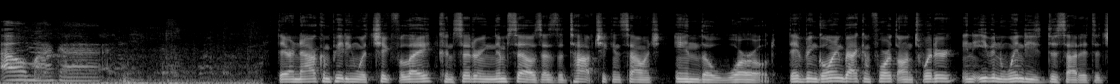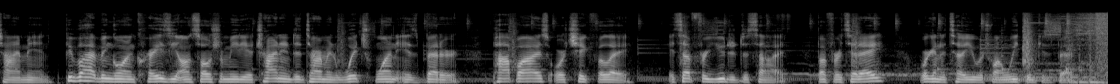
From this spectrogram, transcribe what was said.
Oh my God. They are now competing with Chick fil A, considering themselves as the top chicken sandwich in the world. They've been going back and forth on Twitter, and even Wendy's decided to chime in. People have been going crazy on social media trying to determine which one is better Popeyes or Chick fil A. It's up for you to decide. But for today, we're to tell you which one we think is best.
